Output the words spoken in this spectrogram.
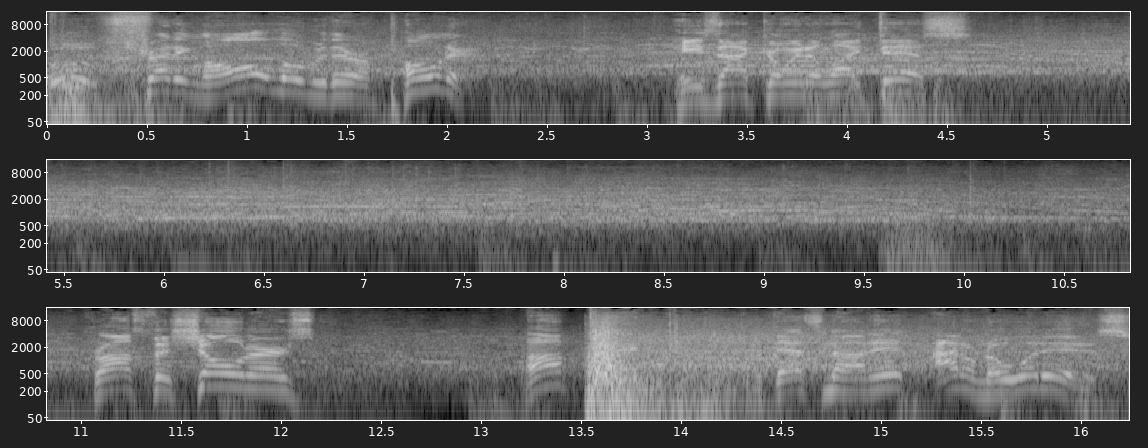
Ooh, shredding all over their opponent. He's not going to like this. Cross the shoulders. Up. If that's not it, I don't know what is.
